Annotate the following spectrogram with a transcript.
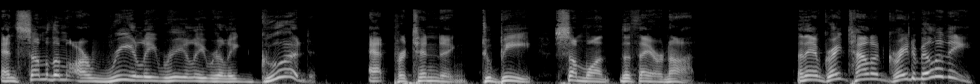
And some of them are really, really, really good at pretending to be someone that they are not. And they have great talent, great ability.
